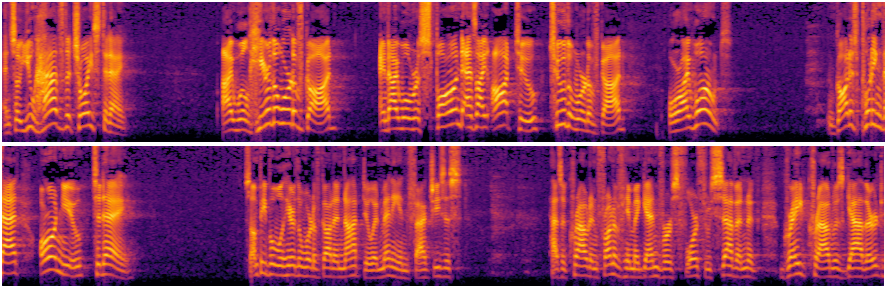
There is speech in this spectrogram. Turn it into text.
And so you have the choice today. I will hear the Word of God and I will respond as I ought to to the Word of God, or I won't. God is putting that on you today. Some people will hear the Word of God and not do it. Many, in fact, Jesus has a crowd in front of him again, verse 4 through 7. A great crowd was gathered.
